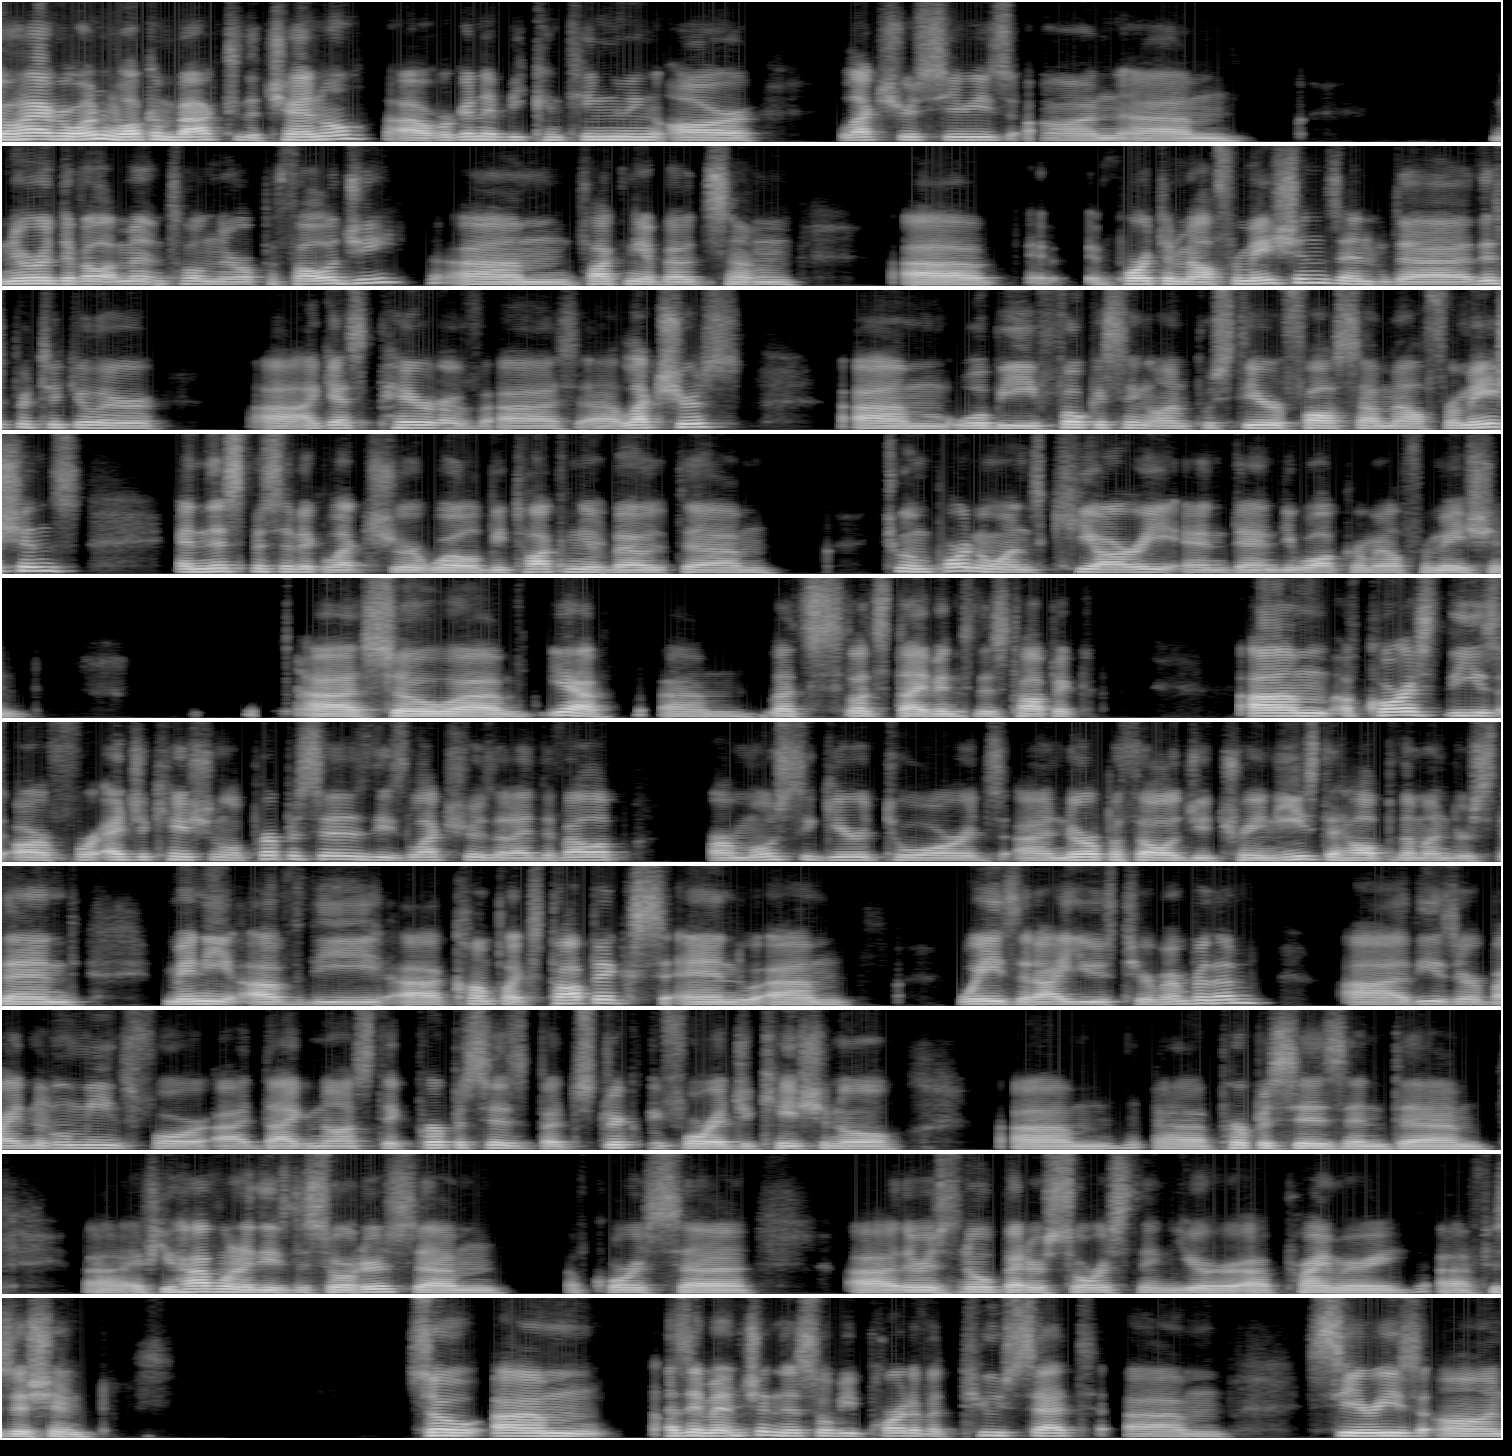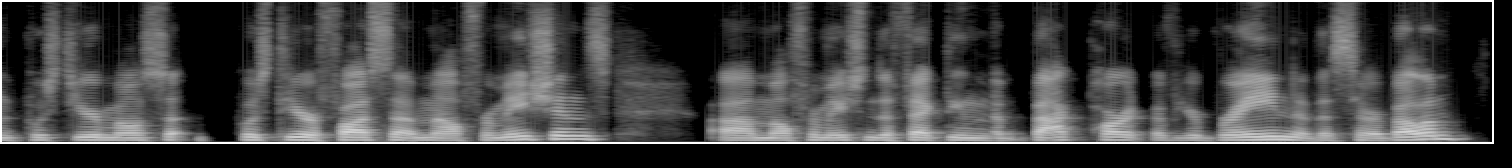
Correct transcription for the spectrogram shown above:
So hi everyone, welcome back to the channel. Uh, we're going to be continuing our lecture series on um, neurodevelopmental neuropathology, um, talking about some uh, important malformations. And uh, this particular, uh, I guess, pair of uh, uh, lectures um, will be focusing on posterior fossa malformations. And this specific lecture will be talking about um, two important ones, Chiari and Dandy-Walker malformation. Uh, so um, yeah, um, let's let's dive into this topic. Um, of course, these are for educational purposes. These lectures that I develop are mostly geared towards uh, neuropathology trainees to help them understand many of the uh, complex topics and um, ways that I use to remember them. Uh, these are by no means for uh, diagnostic purposes, but strictly for educational um, uh, purposes. And um, uh, if you have one of these disorders, um, of course, uh, uh, there is no better source than your primary physician. So, um, as I mentioned, this will be part of a two-set um, series on posterior, posterior fossa malformations uh, malformations affecting the back part of your brain, of the cerebellum.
